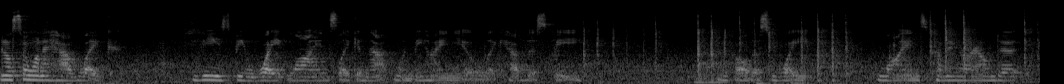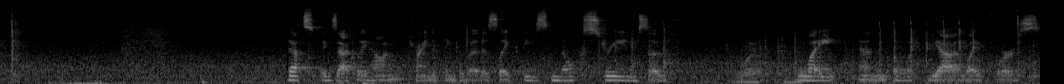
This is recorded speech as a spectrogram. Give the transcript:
I also want to have like these be white lines, like in that one behind you. Like have this be like all this white lines coming around it. That's exactly how I'm trying to think of it. It's like these milk streams of light and yeah, life force.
